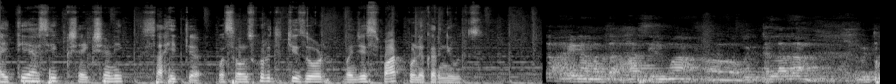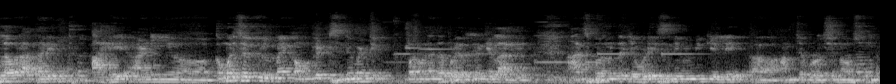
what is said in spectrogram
ऐतिहासिक शैक्षणिक साहित्य व संस्कृतीची जोड म्हणजे स्मार्ट पुणेकर न्यूज. हरिनामाचा हा सिनेमा विठ्ठलाला विठ्ठलावर आधारित आहे आणि कमर्शियल फिल्म आहे. कंप्लीट सिनेमॅटिक बनवण्याचा प्रयत्न केला आहे. आजपर्यंत जेवढे सिनेमे मी केले आमच्या प्रोडक्शन हाऊसने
